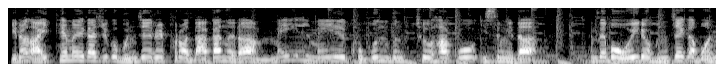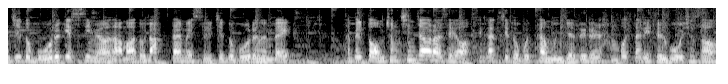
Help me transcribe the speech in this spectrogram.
이런 아이템을 가지고 문제를 풀어 나가느라 매일매일 고군분투하고 있습니다. 근데 뭐 오히려 문제가 뭔지도 모르겠으면 아마도 낙담했을지도 모르는데 다들 또 엄청 친절하세요. 생각지도 못한 문제들을 한 보따리 들고 오셔서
